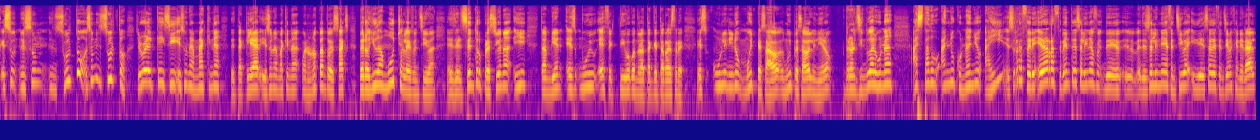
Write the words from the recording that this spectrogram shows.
es un, es un insulto. Es un insulto. Jorrell Casey es una máquina de taclear y es una máquina, bueno, no tanto de sacks, pero ayuda mucho a la defensiva. Desde el centro presiona y también es muy efectivo contra el ataque terrestre. Es un liniero muy pesado, muy pesado el liniero. Pero sin duda alguna ha estado año con año ahí. Es era referente de esa, línea de, esa línea defensiva y de esa defensiva en general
